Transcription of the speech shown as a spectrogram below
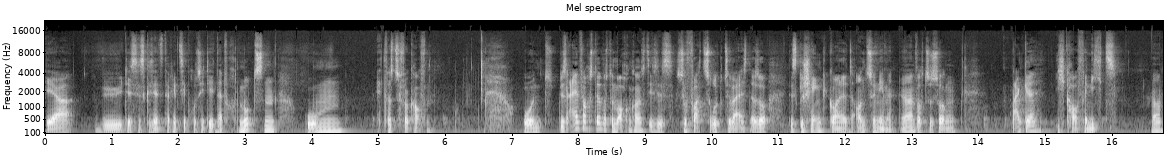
der will dieses Gesetz der Reziprozität einfach nutzen, um etwas zu verkaufen. Und das Einfachste, was du machen kannst, ist es sofort zurückzuweisen. Also das Geschenk gar nicht anzunehmen. Ja, einfach zu sagen, danke, ich kaufe nichts. Ja,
